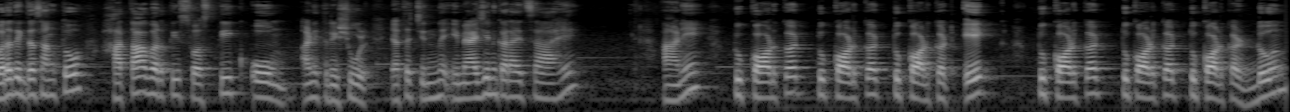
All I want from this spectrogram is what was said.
परत एकदा सांगतो हातावरती स्वस्तिक ओम आणि त्रिशूळ याचं चिन्ह इमॅजिन करायचं आहे. आणि टू कॉडकट टू कॉडकट टू कॉडकट एक टू कॉडकट टू कॉडकट टू कॉडकट दोन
